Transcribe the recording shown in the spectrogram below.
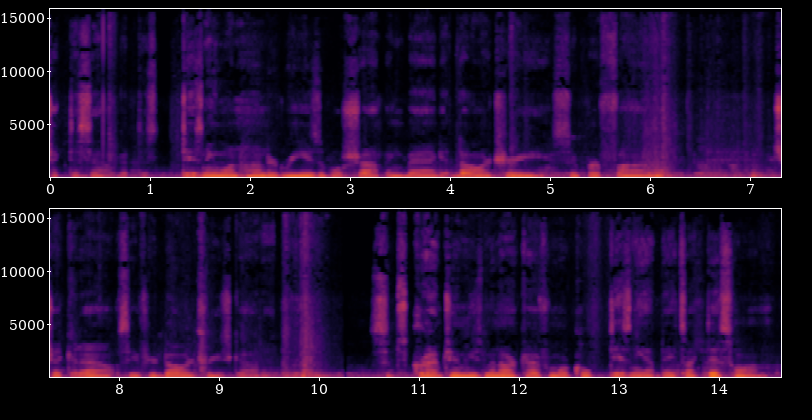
check this out. Got this Disney 100 reusable shopping bag at Dollar Tree. Super fun. Check it out. See if your Dollar Tree's got it. Subscribe to Amusement Archive for more cool Disney updates like this one.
